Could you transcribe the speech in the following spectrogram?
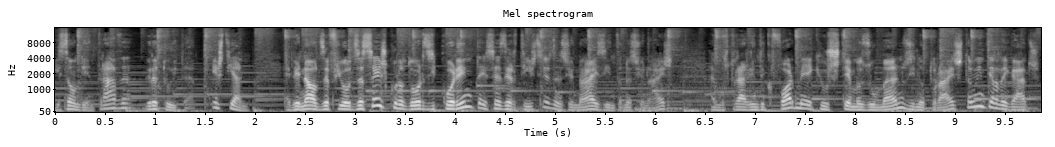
e são de entrada gratuita. Este ano, a Bienal desafiou 16 curadores e 46 artistas nacionais e internacionais a mostrarem de que forma é que os sistemas humanos e naturais estão interligados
